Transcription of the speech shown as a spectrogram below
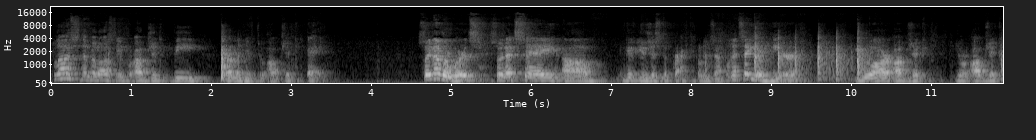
plus the velocity of object B relative to object A. So in other words, so let's say, uh, give you just a practical example. Let's say you're here, you are object, your object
